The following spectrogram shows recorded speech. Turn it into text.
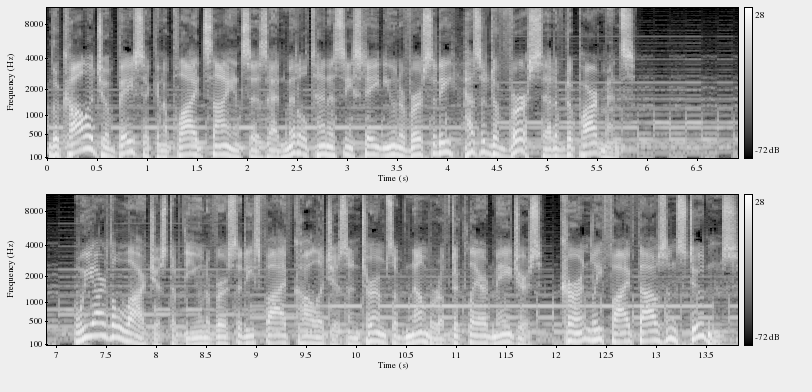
The College of Basic and Applied Sciences at Middle Tennessee State University has a diverse set of departments. We are the largest of the university's five colleges in terms of number of declared majors, currently 5,000 students,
